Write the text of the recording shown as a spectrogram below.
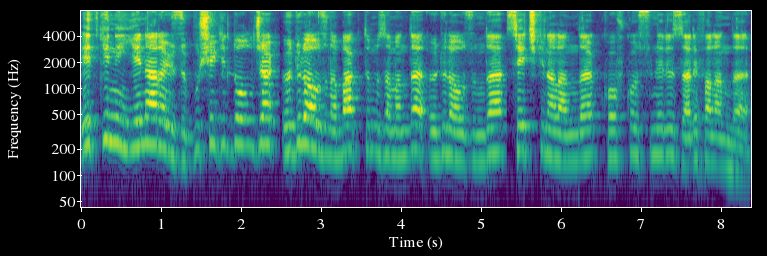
Etkinliğin yeni arayüzü bu şekilde olacak. Ödül havuzuna baktığımız zaman da ödül havuzunda seçkin alanda KOF kostümleri, zarif alanda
